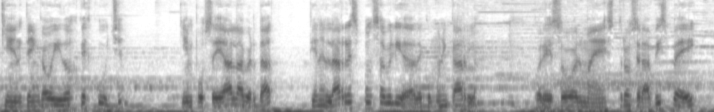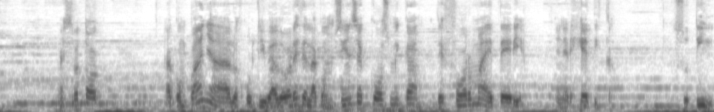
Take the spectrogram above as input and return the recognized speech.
quien tenga oídos que escuche, quien posea la verdad, tiene la responsabilidad de comunicarla. Por eso el maestro Serapis Bey, maestro Tok, acompaña a los cultivadores de la conciencia cósmica de forma etérea, energética, sutil,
